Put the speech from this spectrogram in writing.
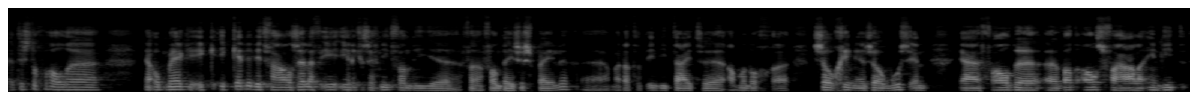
het is toch wel ja, opmerken. Ik, ik kende dit verhaal zelf eerlijk gezegd niet van, die, uh, van, van, deze speler. Uh, maar dat het in die tijd uh, allemaal nog zo ging en zo moest. En ja, vooral de wat als verhalen in die,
